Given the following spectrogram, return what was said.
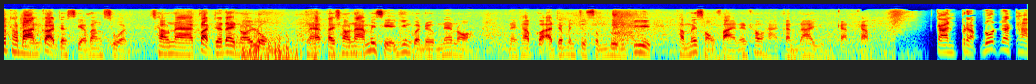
รัฐบาลก็อาจจะเสียบางส่วน ชาวนาก็อาจจะได้น้อยลงนะแต่ชาวนาไม่เสียยิ่งกว่าเดิมแน่นอนนะครับก็อาจจะเป็นจุดสมดุลที่ทำให้สองฝ่ายนั้นเข้าหากันได้อยู่เหมือนกันครับการปรับลดราคา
